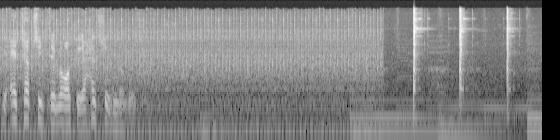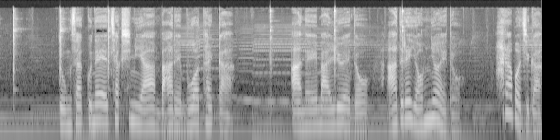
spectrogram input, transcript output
그 애착심 때문에 어떻게 할 수 없는 거지. 농사꾼의 애착심이야 말해 무엇할까. 아내의 만류에도 아들의 염려에도 할아버지가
